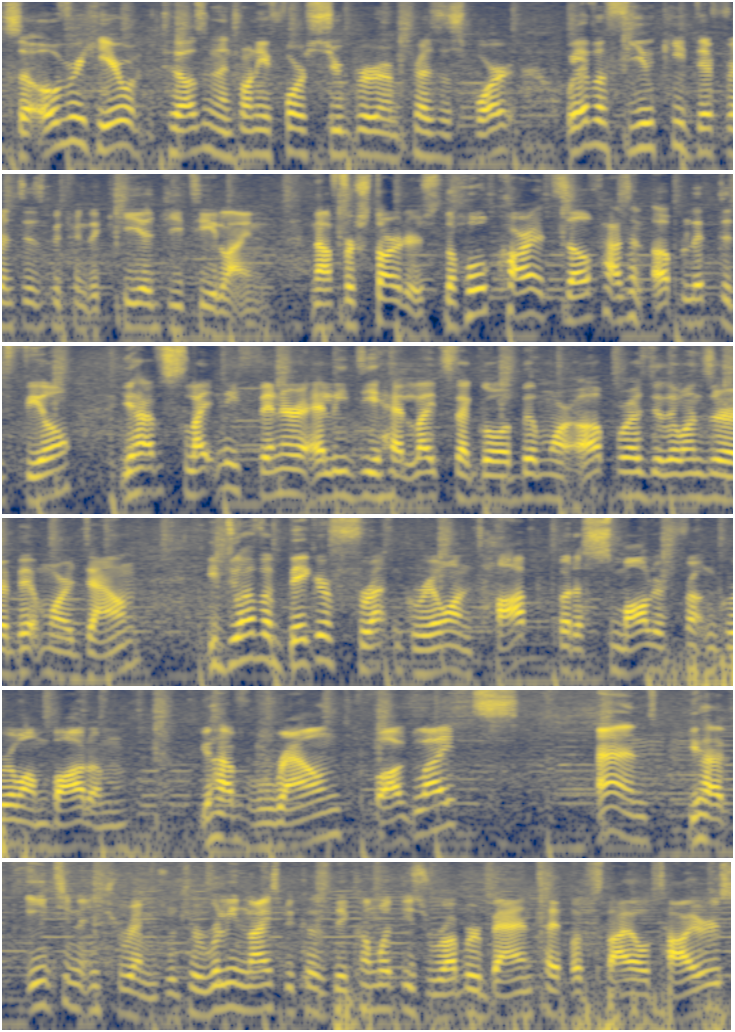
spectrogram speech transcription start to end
So over here with the 2024 Subaru Impreza Sport, we have a few key differences between the Kia GT line. Now for starters, the whole car itself has an uplifted feel. You have slightly thinner LED headlights that go a bit more up, whereas the other ones are a bit more down. You do have a bigger front grille on top, but a smaller front grille on bottom, you have round fog lights and you have 18 inch rims which are really nice because they come with these rubber band type of style tires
